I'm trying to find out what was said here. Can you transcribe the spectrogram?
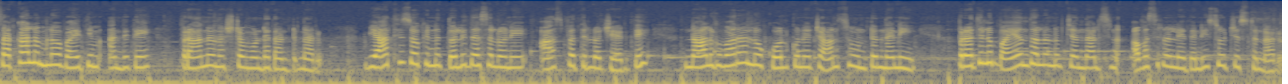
సకాలంలో వైద్యం అందితే ప్రాణ నష్టం ఉండదంటున్నారు. వ్యాధి సోకిన తొలి దశలోనే ఆసుపత్రిలో చేరితే నాలుగు వారాల్లో కోలుకునే ఛాన్స్ ఉంటుందని ప్రజలు భయాందోళన చెందాల్సిన అవసరం లేదని సూచిస్తున్నారు.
